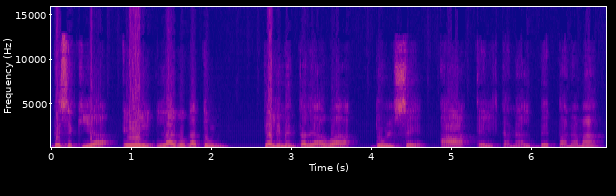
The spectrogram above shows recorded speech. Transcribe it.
de sequía el lago Gatún, que alimenta de agua dulce a el canal de Panamá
